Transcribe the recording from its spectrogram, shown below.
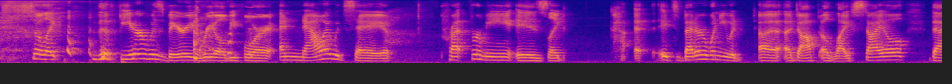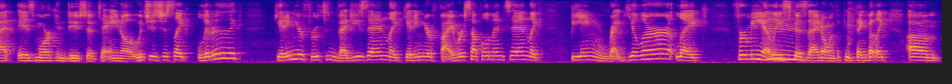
so like the fear was very real before and now I would say prep for me is like it's better when you would uh, adopt a lifestyle that is more conducive to anal, which is just like literally like getting your fruits and veggies in, like getting your fiber supplements in, like being regular, like for me at least because I don't want the poop thing, but like um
